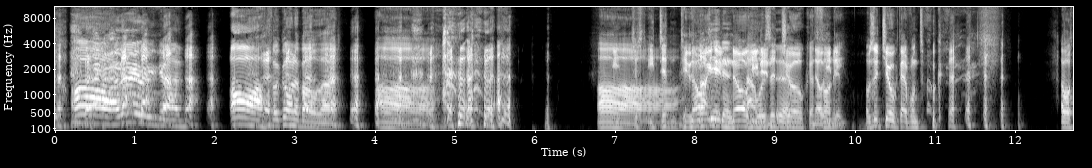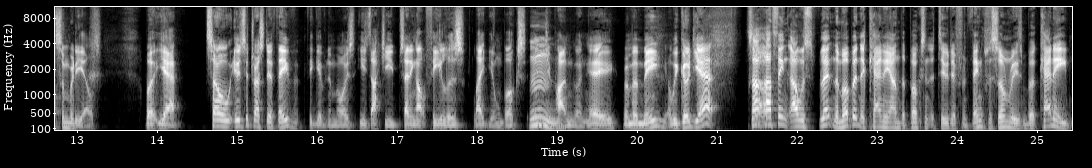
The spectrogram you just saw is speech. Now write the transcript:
Oh, there we go. Oh, I forgot about that. Ah. Ah. just- he didn't do no, that. he didn't. No, That he was a didn't. joke, a no, he funny- didn't. It was a joke that everyone took about somebody else. But yeah. So it was interesting if they've they've given him noise. He's actually sending out feelers like Young Bucks in Mm. Japan, going, "Hey, remember me? Are we good yet?" So I think I was splitting them up into Kenny and the Bucks into two different things for some reason. But Kenny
